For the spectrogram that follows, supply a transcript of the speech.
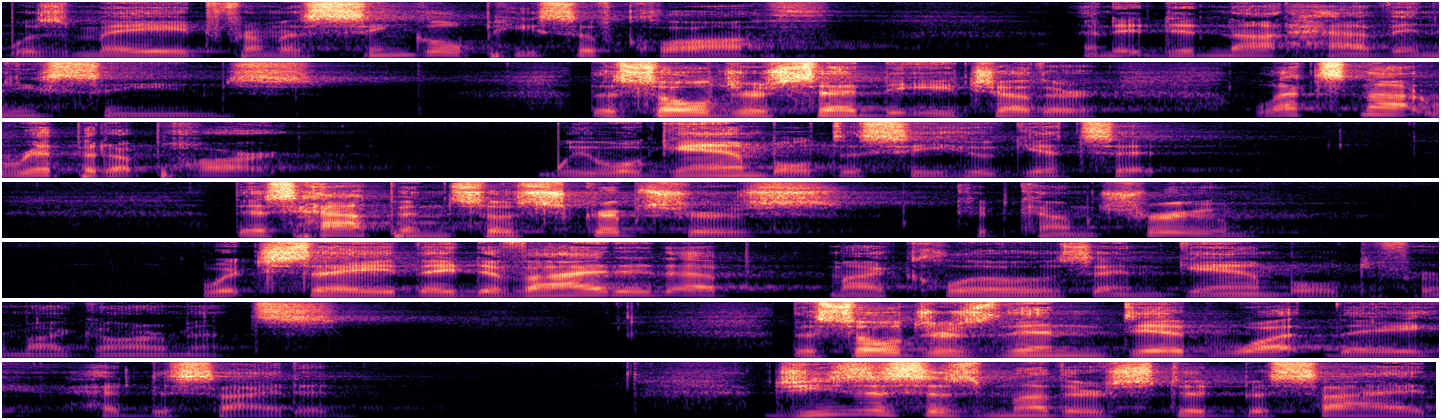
was made from a single piece of cloth, and it did not have any seams. The soldiers said to each other, Let's not rip it apart. We will gamble to see who gets it. This happened so scriptures could come true, which say, They divided up my clothes and gambled for my garments. The soldiers then did what they had decided. Jesus' mother stood beside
